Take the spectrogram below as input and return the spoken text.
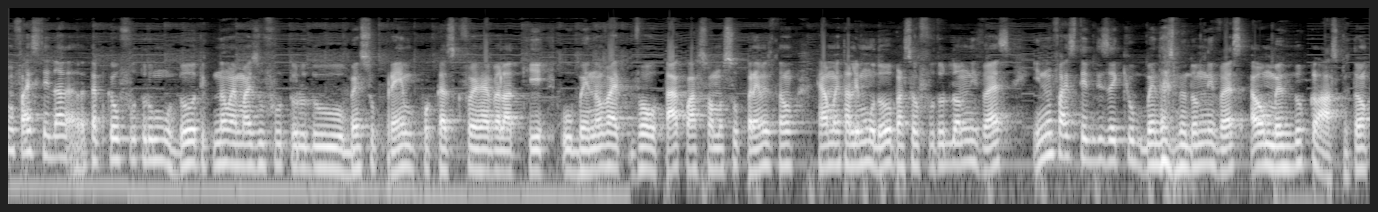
não faz sentido, até porque o futuro mudou, tipo, não é mais o futuro do Ben Supremo, por causa que foi revelado que o Ben não vai voltar com as formas supremas, então realmente ali mudou para ser o futuro do Omniverse, e não faz sentido dizer que o Ben 10 mil do Omniverse é o mesmo do clássico, então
